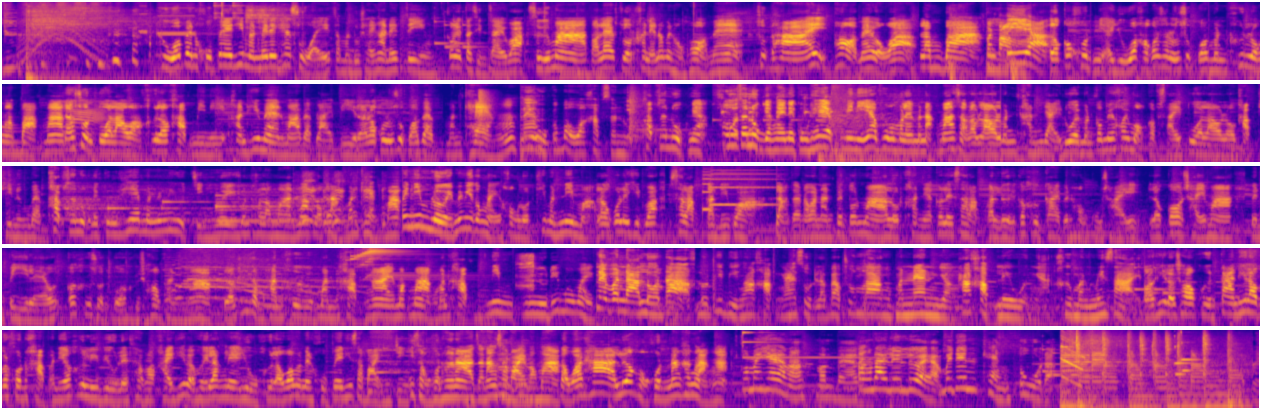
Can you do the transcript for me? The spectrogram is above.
ถือว่าเป็นคูเป้ที่มันไม่ได้แค่สวย แต่มันดูใช้งานได้จริง ก็เลยตัดสินใจว่าซื้อมาตอนแรกรถคันนี้ต้องเป็นของพ่อกับแม่ สุดท้ายพ่อกับแม่บอกว่าลำบากมันเตี้ยแล้วก็คนมีอายุว่าเขาก็จะรู้สึกว่ามันขึ้นลงลำบากมาก แล้วส่วนตัวเราอะคือเราขับมินิคันที่แมนมาแบบหลายปี แล้วเราก็รู้สึกว่าแบบมันแข็งแม่อูก็บอกว่าขับสนุกขับสนุกเนี่ยมันสนุกยังไงในกรุงเทพมินิอะพวงมาลัยมันหนักมากสำหรับเรา มันคันใหญ่ด้วยมันก็ไม่ค่อยเหมาะกับไซส์ตัวเราเราขับทีนึงแบบขับสนุกในกรุงเทพมันไม่มีอยู่จริงเว้ยมันทรมานมากแล้วหลังมันแข็งมากไม่นิ่มเลย ไม่มีตรงไหนของรถที่มันนิ่มอะเราก็เลยคิดว่าสลับกันดีกว่า หลังจากวันนั้นเป็นต้นมารถคันนี้ก็เลยสลับกันเลย ก็คือกลายเป็นของกูใช้ แล้วก็ใช้มาเป็นปีแล้วก็คือส่วนตัวคือชอบคันนี้มาก แล้วที่สำคัญคือมันขับง่ายมากๆ มันขับนิ่มรีวิวที่มือใหม่ในบรรดารถอะรถพี่บิงอะขับง่ายสุดแล้วแบบช่วงล่างมันแน่นอย่างถ้าขับเร็วอย่างเงี้ยคือมันไม่สายแล้วที่เราชอบคือการที่เราเป็นคนขับอันนี้ก็คือรีวิวเลยสำหรับใครที่แบบเฮ้ยลังเลอยู่คือเราว่ามันเป็นคูเป้ที่สบายจริงๆอีสองคนข้างหน้าจะนั่งสบายมากๆแต่ว่าถ้าเรื่องของคนนั่งข้างหลังอะก็ไม่แย่นะ not bad ตั้งได้เรื่อยๆอะไม่ได้แข็งตูดอะ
